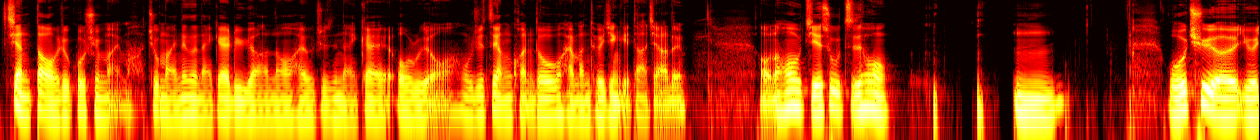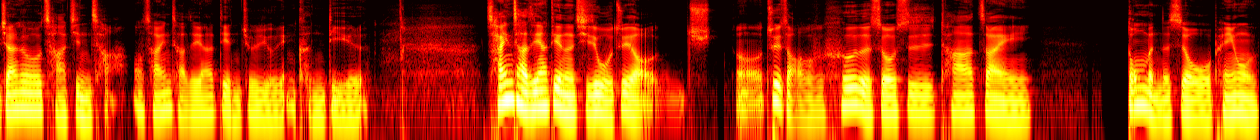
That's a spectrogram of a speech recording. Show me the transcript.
既然到了就过去买嘛，就买那个奶盖绿啊，然后还有就是奶盖 Oreo 啊，我觉得这两款都还蛮推荐给大家的。哦，然后结束之后，嗯，我去了有一家叫做茶进茶哦，茶进茶这家店就是有点坑爹了。茶饮茶这家店呢，其实我最早。呃，最早喝的时候是他在东门的时候，我朋友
